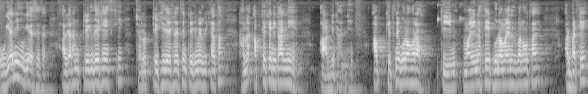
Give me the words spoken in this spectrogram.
हो गया नहीं हो गया ऐसे से? अगर हम ट्रिक देखें इसकी, चलो ट्रिक ही देख लेते हैं। ट्रिक में भी क्या था? हमें अब क्या क्या निकालनी है? आठ निकालनी है। अब कितने गुना हो रहा है? तीन। माइनस एक गुना माइनस वन होता है। और बटे,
